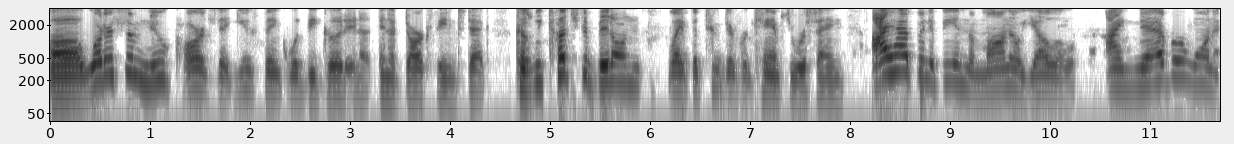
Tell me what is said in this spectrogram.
Uh, what are some new cards that you think would be good in a in a Dark Phoenix deck? Because we touched a bit on like the two different camps you were saying. I happen to be in the mono yellow. I never want to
